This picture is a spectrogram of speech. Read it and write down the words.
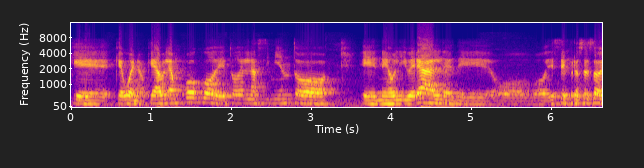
que, bueno, que habla un poco de todo el nacimiento eh, neoliberal de, o, ese proceso de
